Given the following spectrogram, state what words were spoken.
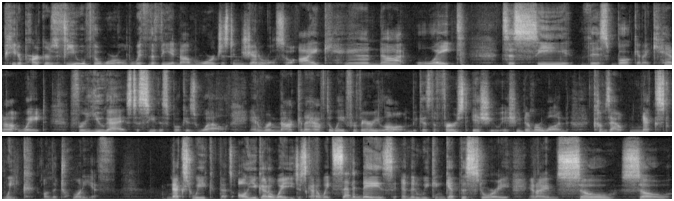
Peter Parker's view of the world with the Vietnam War just in general. So I cannot wait to see this book, and I cannot wait for you guys to see this book as well. And we're not going to have to wait for very long because the first issue, issue number one, comes out next week on the 20th. Next week, that's all you gotta wait. You just gotta wait seven days, and then we can get this story. And I am so, so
